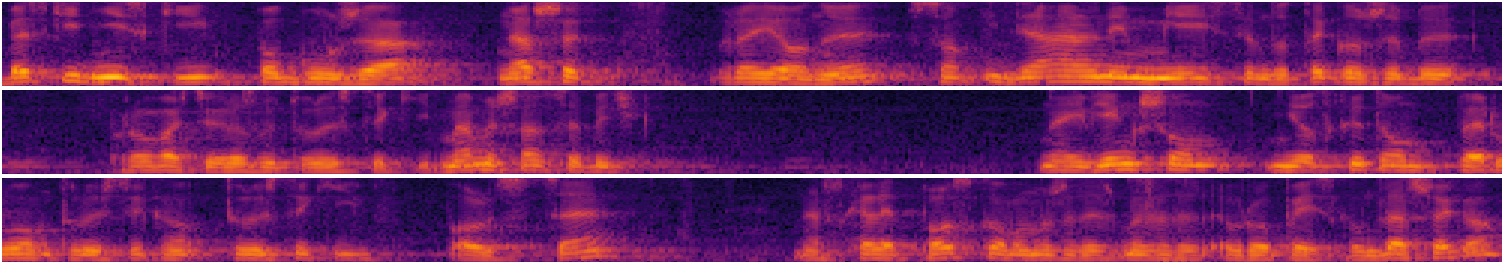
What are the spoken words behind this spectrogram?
Beskid Niski, Pogórza, nasze rejony są idealnym miejscem do tego, żeby prowadzić ten rozwój turystyki. Mamy szansę być największą nieodkrytą perłą turystyki w Polsce na skalę polską, a może też, może też europejską. Dlaczego?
